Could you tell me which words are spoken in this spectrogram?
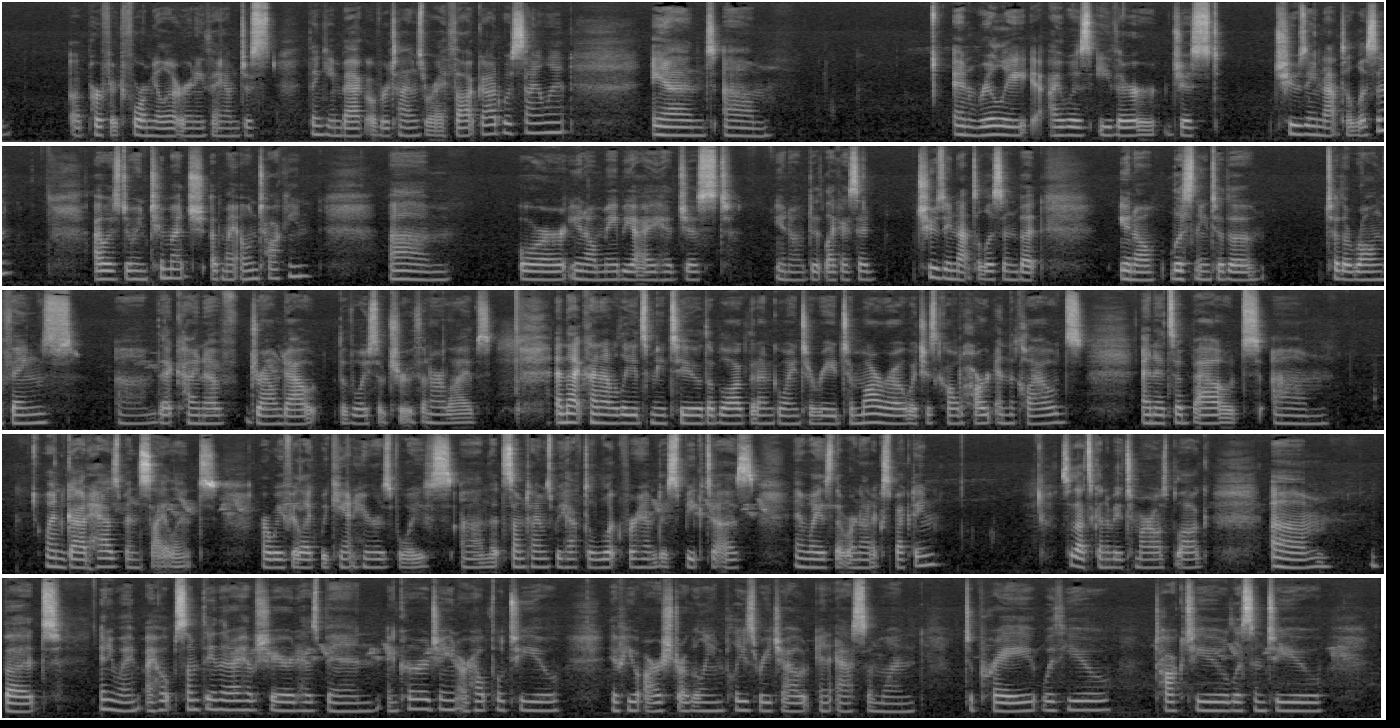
a perfect formula or anything. I'm just thinking back over times where I thought God was silent and um and really I was either just choosing not to listen. I was doing too much of my own talking. Um or, you know, maybe I had just, you know, did like I said choosing not to listen but you know, listening to the to the wrong things um, that kind of drowned out the voice of truth in our lives. And that kind of leads me to the blog that I'm going to read tomorrow, which is called Heart in the Clouds. And it's about um, when God has been silent or we feel like we can't hear his voice, um, that sometimes we have to look for him to speak to us in ways that we're not expecting. So that's going to be tomorrow's blog. Um, but anyway, I hope something that I have shared has been encouraging or helpful to you. If you are struggling, please reach out and ask someone to pray with you, talk to you, listen to you,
